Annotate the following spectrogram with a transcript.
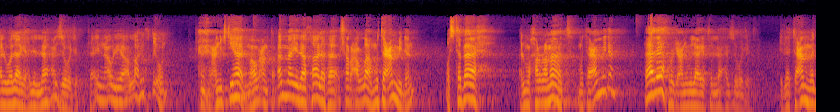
الولاية لله عز وجل. فإن أولياء الله يخطئون عن اجتهاد ما هو عن أما إذا خالف شرع الله متعمدا واستباح المحرمات متعمدا فهذا يخرج عن ولاية الله عز وجل. إذا تعمد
